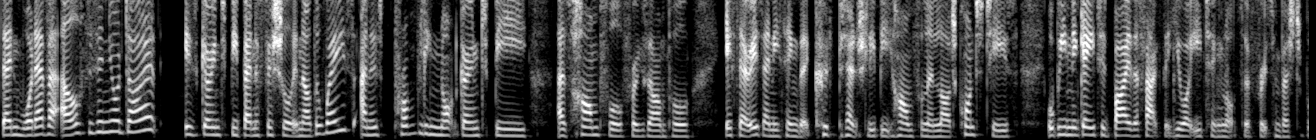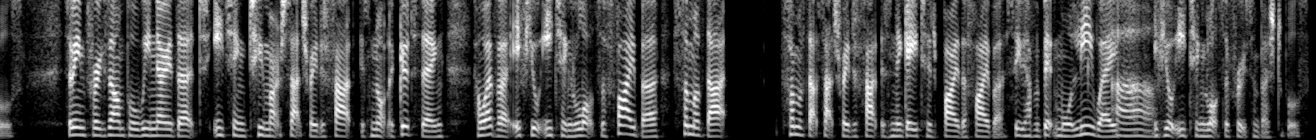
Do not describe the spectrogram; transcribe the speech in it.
then whatever else is in your diet is going to be beneficial in other ways and is probably not going to be as harmful, for example, if there is anything that could potentially be harmful in large quantities, will be negated by the fact that you are eating lots of fruits and vegetables. So, I mean, for example, we know that eating too much saturated fat is not a good thing. However, if you're eating lots of fiber, some of that some of that saturated fat is negated by the fiber. So you have a bit more leeway ah. if you're eating lots of fruits and vegetables.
